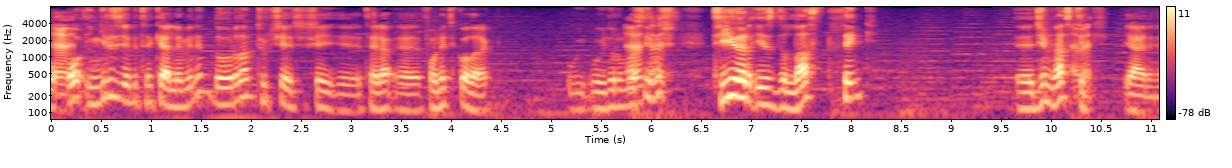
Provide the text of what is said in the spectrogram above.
O, Evet. o İngilizce bir tekerlemenin doğrudan Türkçe şey e, tela, e, fonetik olarak uy- uydurulmasıymış. Tear is the last thing. E, gymnastic. Evet. Yani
